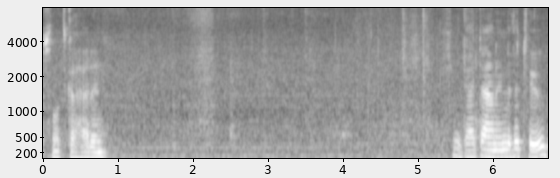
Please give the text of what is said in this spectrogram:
So let's go ahead and feed that down into the tube.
